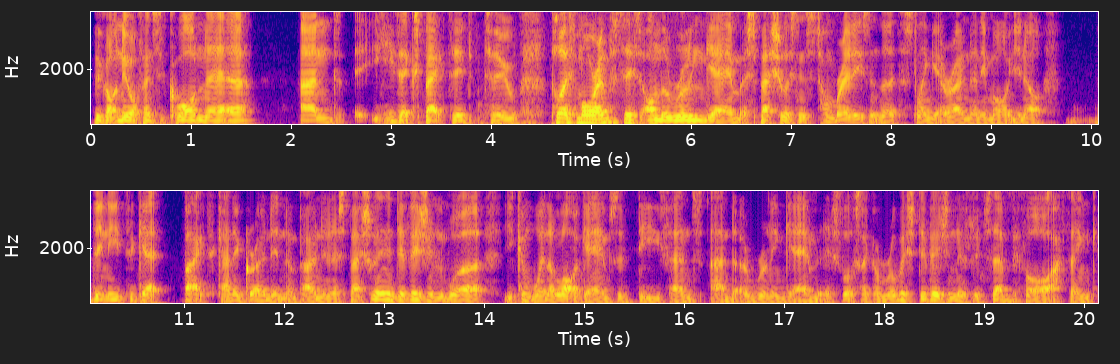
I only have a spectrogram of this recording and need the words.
they've got a new offensive coordinator, and he's expected to place more emphasis on the running game, especially since Tom Brady isn't there to sling it around anymore. You know, they need to get back to kind of grounding and pounding, especially in a division where you can win a lot of games of defense and a running game. This looks like a rubbish division, as we've said before. I think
